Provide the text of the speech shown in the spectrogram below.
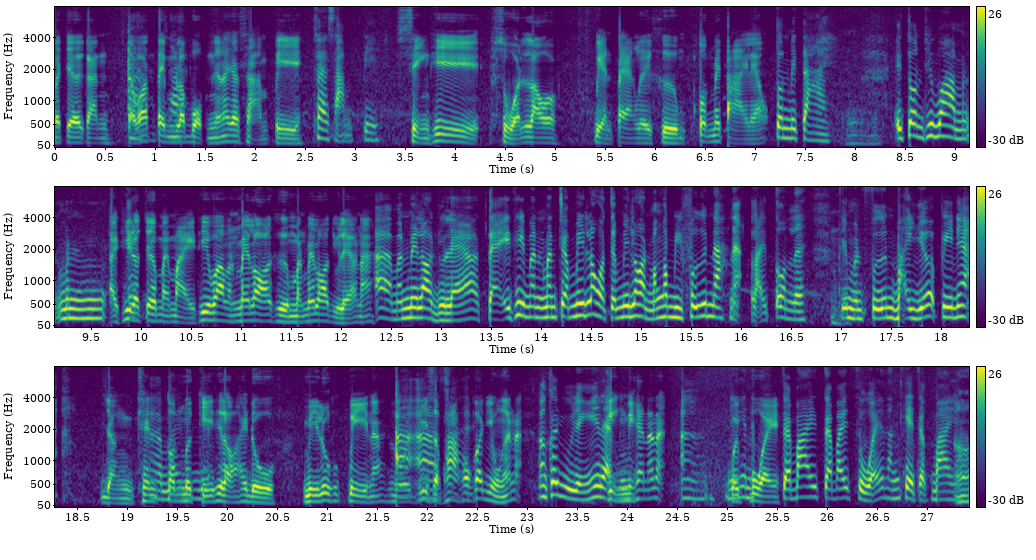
มาเจอกัน แต่ว่าอ่าเต็มใช่ระบบเนี่ยน่าจะ 3 ปี ใช่สามปี สิ่งที่สวนเราเปลี่ยนแปลงเลยคือต้นไม่ตายแล้ว ต้นไม่ตายไอ้ต้นที่ว่ามันมันไอ้ที่เราเจอใหม่ ๆ ที่ว่ามันไม่รอดคือมันไม่รอดอยู่แล้วนะอ่ามันไม่รอดอยู่แล้ว แต่ไอ้ที่มันมันจะไม่รอดจะไม่รอดมันก็มีฟื้นนะเนี่ยหลายต้นเลย ที่มันฟื้นใบเยอะปีเนี้ยอย่างเช่นอ่าต้นเมื่อกี้ที่เราให้ดูมีลูกทุกปีนะโดยอ่าที่อ่าสภาพใช่เขาก็อยู่งั้นอะมันก็อยู่อย่างนี้แหละกิ่งมีแค่นั้นอะอ่าป่วยๆแต่ใบแต่ใบสวยสังเกตจากใบอ๋อ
